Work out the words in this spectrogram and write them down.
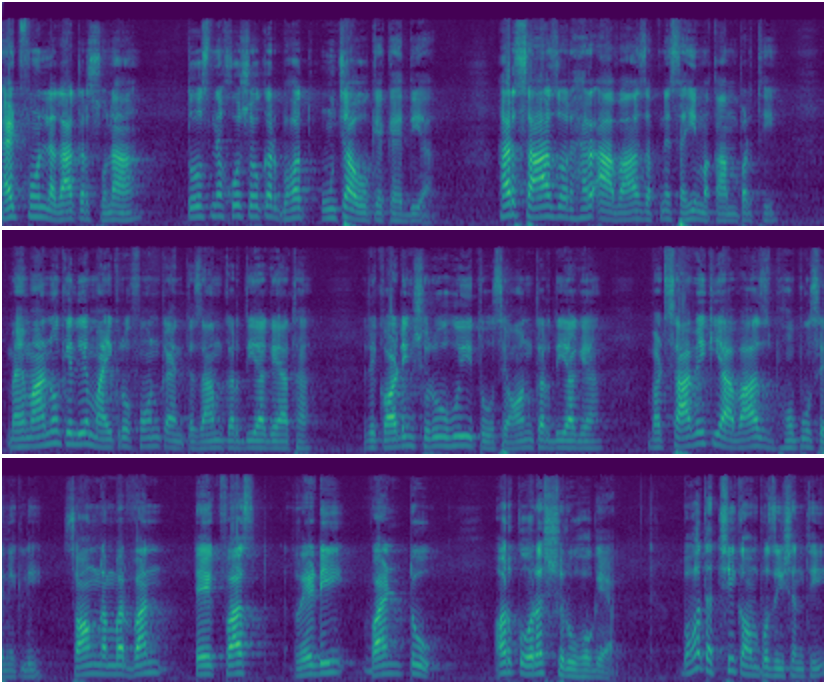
ہیڈ فون لگا کر سنا، تو اس نے خوش ہو کر بہت اونچا ہو کے کہہ دیا۔ ہر ساز اور ہر آواز اپنے صحیح مقام پر تھی۔ مہمانوں کے لیے مائکرو فون کا انتظام کر دیا گیا تھا۔ ریکارڈنگ شروع ہوئی تو اسے آن کر دیا گیا۔ بٹ ساوے کی آواز بھونپوں سے نکلی۔ Song number one, take first ready, one, two, اور کورس شروع ہو گیا۔ بہت اچھی کمپوزیشن تھی۔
